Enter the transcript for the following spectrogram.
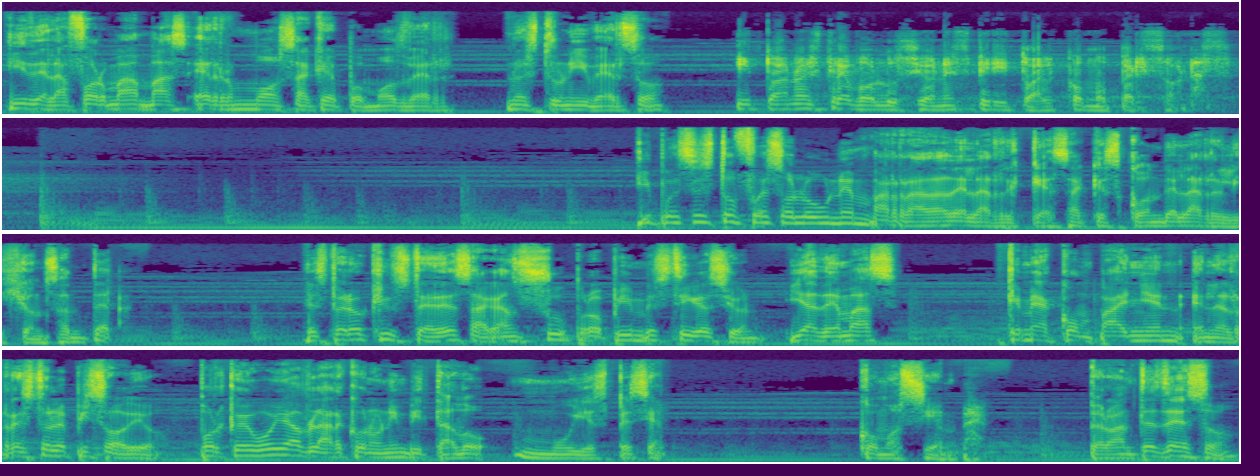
y de la forma más hermosa que podemos ver nuestro universo y toda nuestra evolución espiritual como personas. Y pues esto fue solo una embarrada de la riqueza que esconde la religión santera. Espero que ustedes hagan su propia investigación y además que me acompañen en el resto del episodio porque hoy voy a hablar con un invitado muy especial, como siempre. Pero antes de eso,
